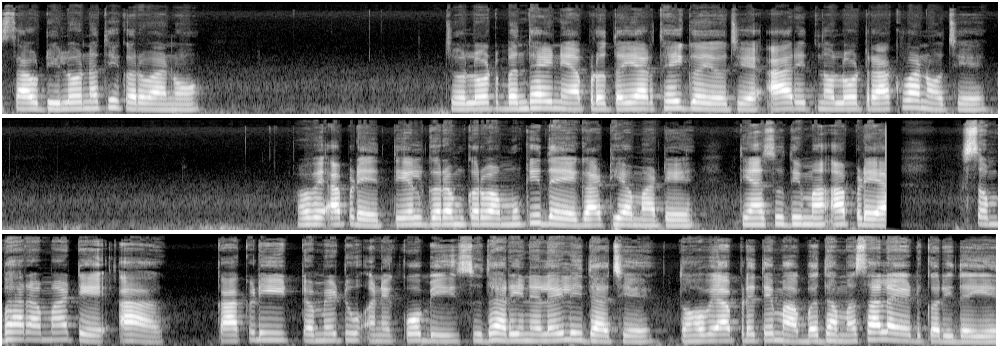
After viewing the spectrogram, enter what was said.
સાવ ઢીલો નથી કરવાનો. જો લોટ બંધાઈને આપણો તૈયાર થઈ ગયો છે, આ રીતનો લોટ રાખવાનો છે. હવે આપણે તેલ ગરમ કરવા મૂકી દઈએ ગાંઠિયા માટે. ત્યાં સુધીમાં આપણે સંભારા માટે આ કાકડી, ટમેટું અને કોબી સુધારીને લઈ લીધા છે. તો હવે આપણે તેમાં બધા મસાલા એડ કરી દઈએ.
